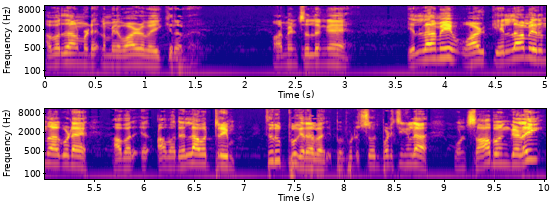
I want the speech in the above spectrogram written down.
அவர் தான் நம்முடைய நம்மை வாழ வைக்கிறவர். ஆமீன். சொல்லுங்க. எல்லாமே வாழ்க்கை எல்லாமே இருந்தால் கூட அவர் அவர் எல்லாவற்றையும் திருப்புகிறவர். இப்போ படி- படிச்சீங்களா? உன் சாபங்களை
